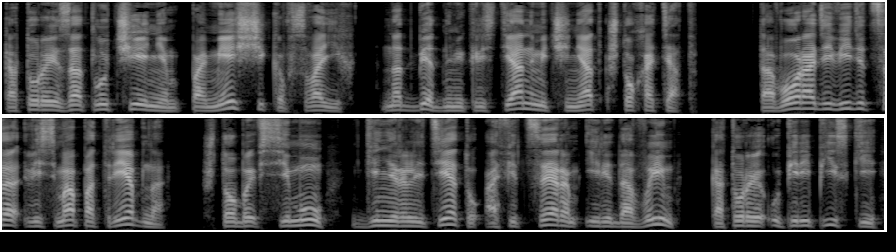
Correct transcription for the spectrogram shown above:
которые за отлучением помещиков своих над бедными крестьянами чинят, что хотят. Того ради видится весьма потребно, чтобы всему генералитету, офицерам и рядовым, которые у переписки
